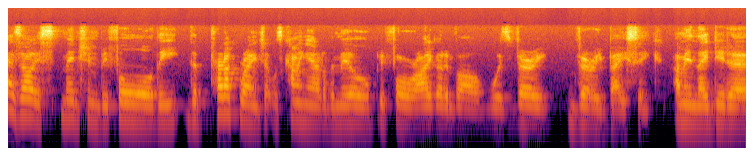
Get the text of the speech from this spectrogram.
as I mentioned before, the the product range that was coming out of the mill before I got involved was very very basic. I mean, they did a,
